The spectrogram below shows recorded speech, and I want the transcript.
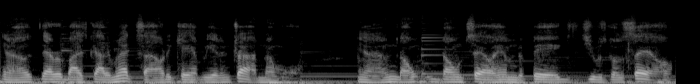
You know, everybody's got him exiled. He can't be in the tribe no more. You know, don't don't sell him the pigs that you was going to sell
